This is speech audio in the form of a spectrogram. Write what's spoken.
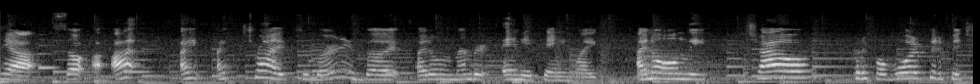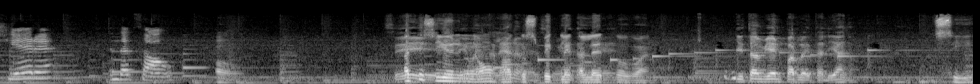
Yeah, so I I I I tried to learn it, but I don't remember anything. Like I know only ciao, per favor, per piacere, and that's all. Oh. Sí, At least you digo know how to speak like a little one. Yo también parlo italiano. See?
